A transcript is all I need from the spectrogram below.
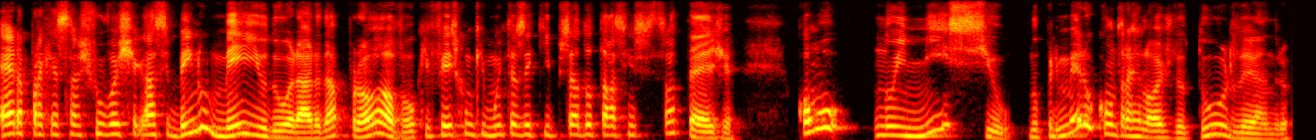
era para que essa chuva chegasse bem no meio do horário da prova, o que fez com que muitas equipes adotassem essa estratégia. Como no início, no primeiro contrarrelógio do Tour, Leandro,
